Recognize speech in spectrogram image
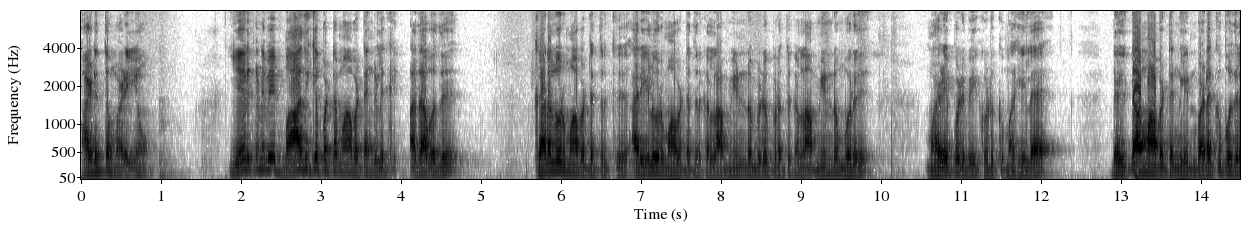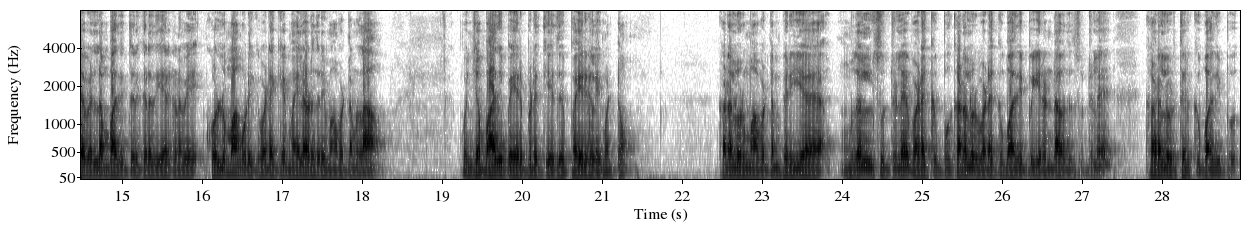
அடுத்த மழையும் ஏற்கனவே பாதிக்கப்பட்ட மாவட்டங்களுக்கு அதாவது கடலூர் மாவட்டத்திற்கு அரியலூர் மாவட்டத்திற்கெல்லாம் மீண்டும் விழுப்புரத்துக்கெல்லாம் மீண்டும் ஒரு மழைப்பொழிவை கொடுக்கும் வகையில் டெல்டா மாவட்டங்களின் வடக்கு பகுதியில் வெள்ளம் பாதித்திருக்கிறது. ஏற்கனவே கொல்லுமாங்குடிக்கு வடக்கே மயிலாடுதுறை மாவட்டம்லாம் கொஞ்சம் பாதிப்பை ஏற்படுத்தியது பயிர்களை மட்டும். கடலூர் மாவட்டம் பெரிய முதல் சுற்றில் வடக்கு கடலூர் வடக்கு பாதிப்பு இரண்டாவது சுற்றில் கடலூர் தெற்கு பாதிப்பு.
